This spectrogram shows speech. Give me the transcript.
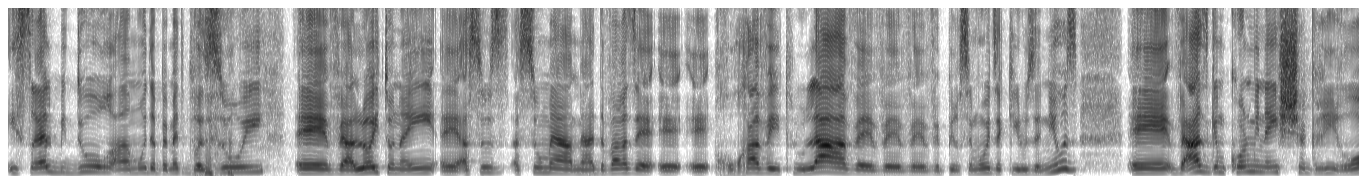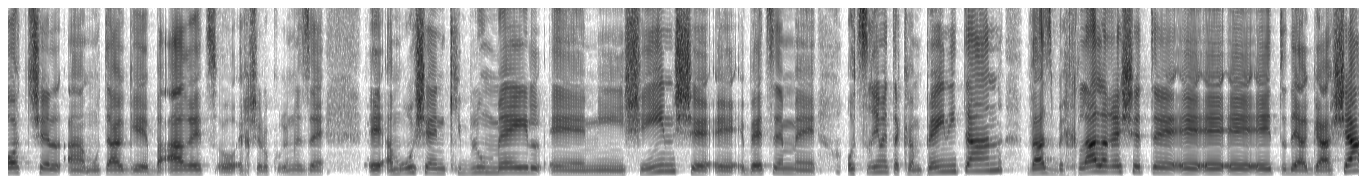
ישראל בידור, העמוד הבאמת בזוי uh, והלא עיתונאי, uh, עשו, עשו מה, מהדבר הזה uh, uh, חוכא ואטלולא ופרסמו את זה כאילו זה news. Uh, ואז גם כל מיני שגרירות של המותג uh, בארץ, או איך שלא קוראים לזה, uh, אמרו שהן קיבלו מייל מ SHEIN, שבעצם עוצרים את הקמפיין איתן, ואז בכלל הרשת, אתה יודע, געשה.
